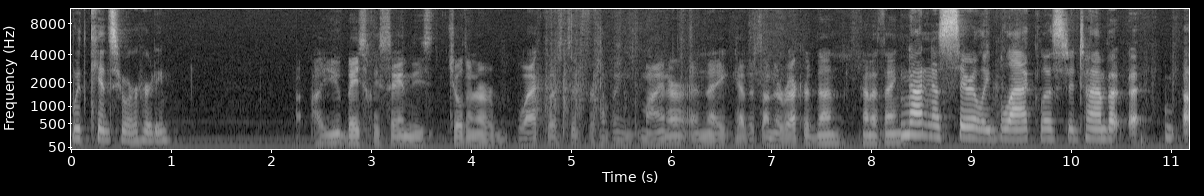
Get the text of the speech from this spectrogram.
with kids who are hurting. Are you basically saying these children are blacklisted for something minor and they have this on their record then, kind of thing? Not necessarily blacklisted, Tom, but uh, uh,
